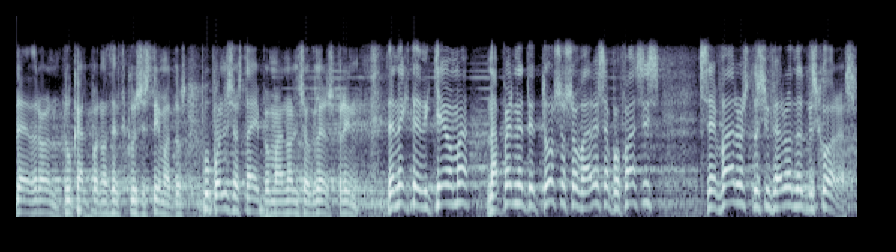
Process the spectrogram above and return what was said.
εδρών του καλπονοθευτικού συστήματος που πολύ σωστά είπε ο Μανώλης ο Γλέρος πριν. Δεν έχετε δικαίωμα να παίρνετε τόσο σοβαρές αποφάσεις σε βάρος των συμφερόντων της χώρας.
